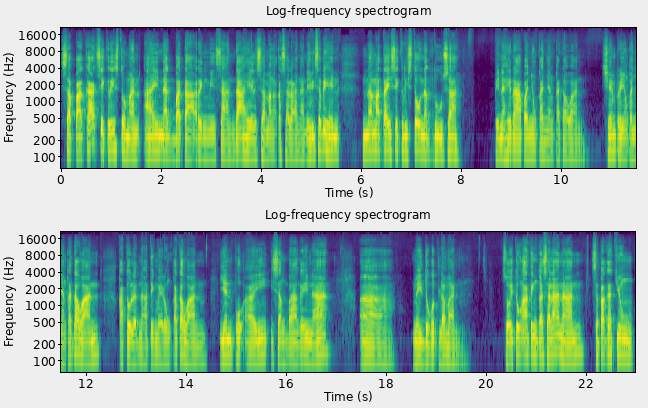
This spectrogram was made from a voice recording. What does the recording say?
sapagkat si Kristo man ay nagbata ring minsan dahil sa mga kasalanan. Ibig sabihin, namatay si Kristo, nagdusa. Pinahirapan yung kanyang katawan. Siyempre, yung kanyang katawan, katulad nating mayroong katawan, yan po ay isang bagay na ah, may dugot laman. So itong ating kasalanan, sapagkat yung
